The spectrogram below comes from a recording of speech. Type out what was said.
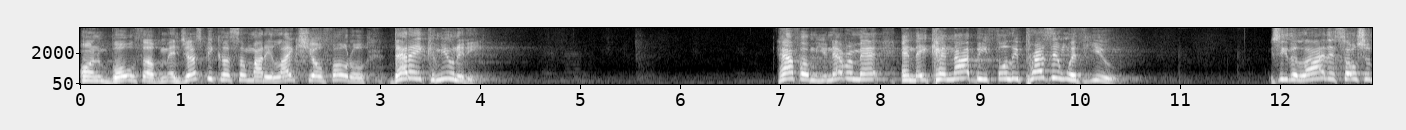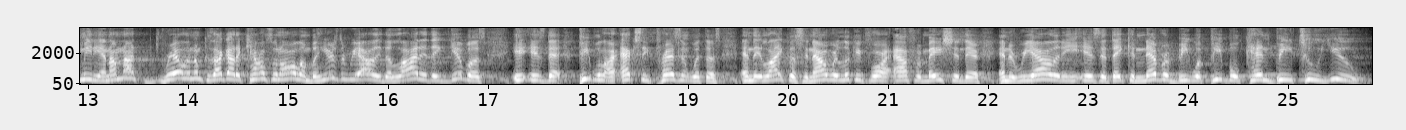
on both of them. And just because somebody likes your photo, that ain't community. Half of them you never met, and they cannot be fully present with you. You see, the lie that social media, and I'm not railing them because I got to counsel all of them, but here's the reality the lie that they give us is, is, that people are actually present with us and they like us, and now we're looking for our affirmation there. And the reality is that they can never be what people can be to you.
